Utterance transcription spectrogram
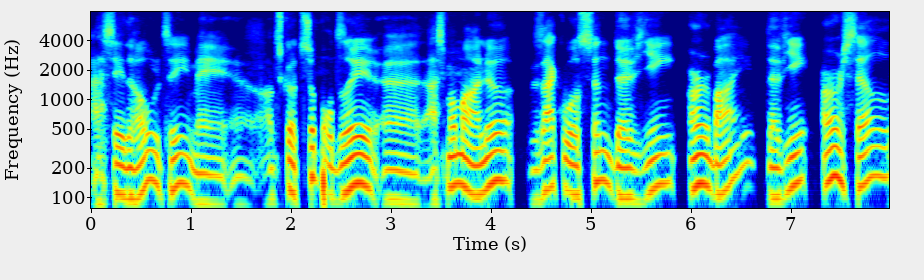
assez drôle, tu sais, mais euh, en tout cas, tout ça pour dire, euh, à ce moment-là, Zach Wilson devient un buy, devient un sell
